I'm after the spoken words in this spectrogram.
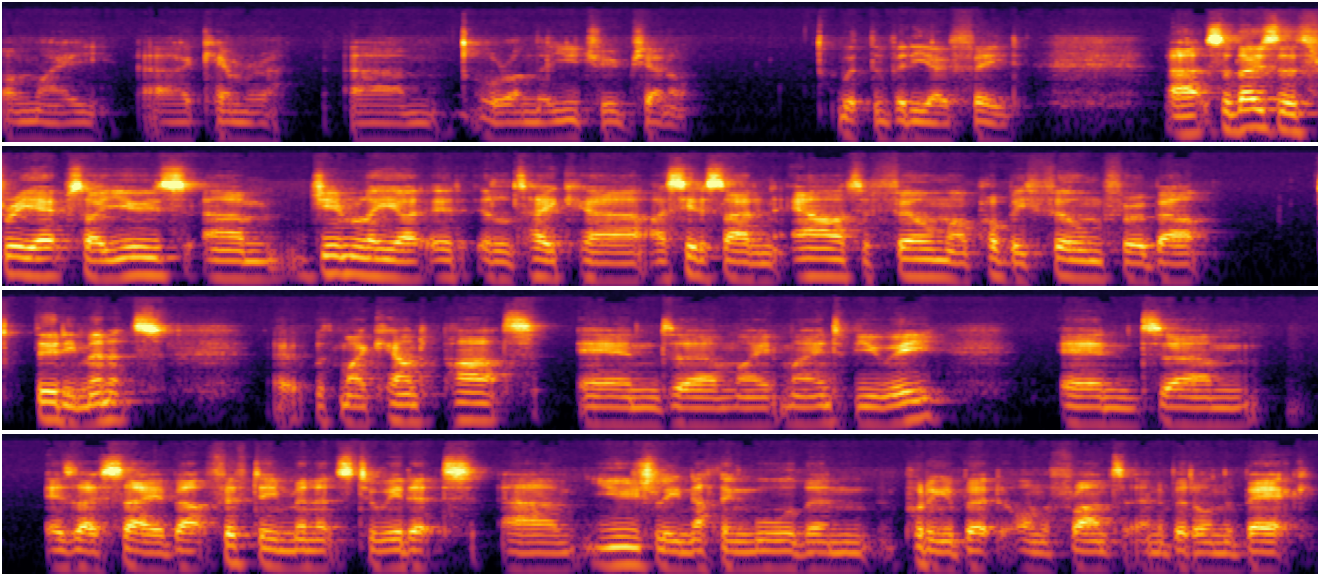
on my uh, camera um, or on the YouTube channel with the video feed. Uh, so those are the three apps I use. Um, generally, uh, it, will take uh, I set aside an hour to film. I'll probably film for about 30 minutes with my counterpart and my, my interviewee. And um, as I say, about 15 minutes to edit, um, usually nothing more than putting a bit on the front and a bit on the back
